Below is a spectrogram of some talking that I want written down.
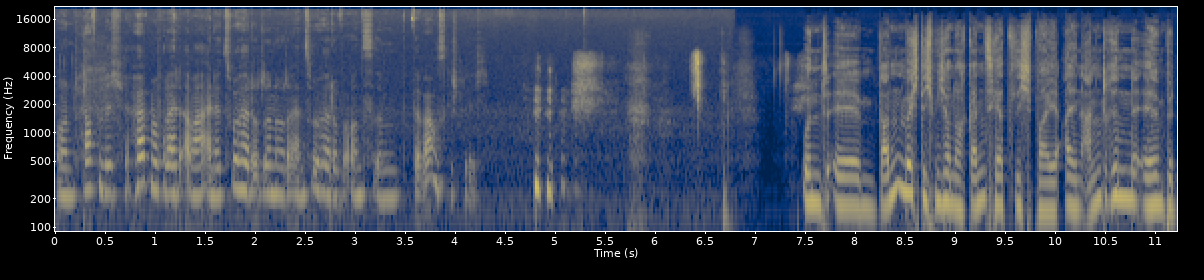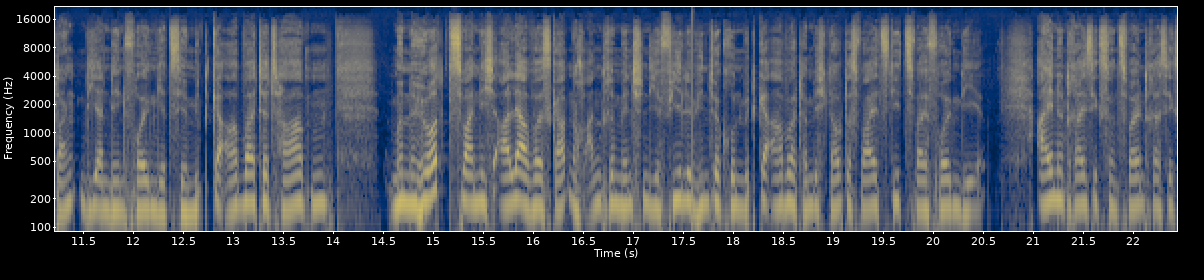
Und hoffentlich hört man vielleicht einmal eine Zuhörerin oder einen Zuhörer bei uns im Bewerbungsgespräch. Und ähm, dann möchte ich mich auch noch ganz herzlich bei allen anderen äh, bedanken, die an den Folgen jetzt hier mitgearbeitet haben. Man hört zwar nicht alle, aber es gab noch andere Menschen, die hier viel im Hintergrund mitgearbeitet haben. Ich glaube, das war jetzt die zwei Folgen, die 31. und 32.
